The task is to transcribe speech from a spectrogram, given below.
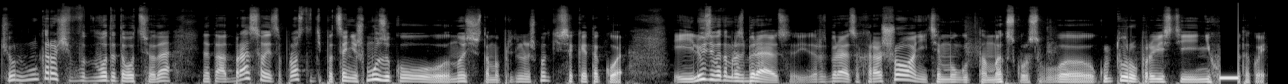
чур... ну, короче, вот, вот это вот все, да, это отбрасывается, просто, типа, ценишь музыку, носишь там определенные шмотки, всякое такое. И люди в этом разбираются, разбираются хорошо, они тем могут там экскурс в культуру провести, нихуя такой.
